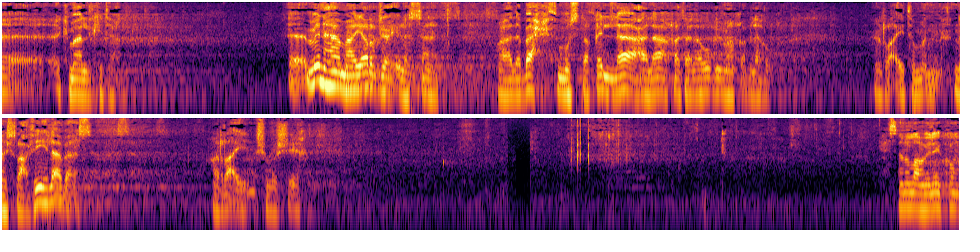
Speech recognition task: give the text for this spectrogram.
آه، إكمال الكتاب. آه، منها ما يرجع إلى السند وهذا بحث مستقل لا علاقة له بما قبله. إن رأيتم أن نشرع فيه لا بأس. الرأي شوف الشيخ. أحسن الله إليكم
